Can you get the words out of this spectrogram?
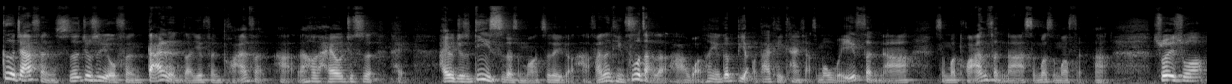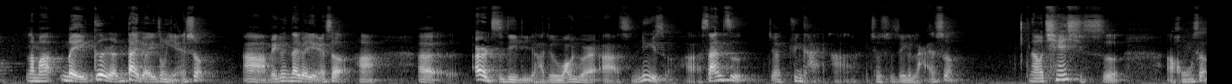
各家粉丝就是有粉单人的，有粉团粉哈，然后还有就是嘿，还有就是 d 四的什么之类的哈，反正挺复杂的哈。网上有个表，大家可以看一下，什么伪粉啊，什么团粉啊，什么什么粉啊。所以说，那么每个人代表一种颜色啊，每个人代表颜色啊。呃，二字弟弟哈，就是王源啊，是绿色啊；三字叫俊凯啊，就是这个蓝色。然后千玺是啊红色，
